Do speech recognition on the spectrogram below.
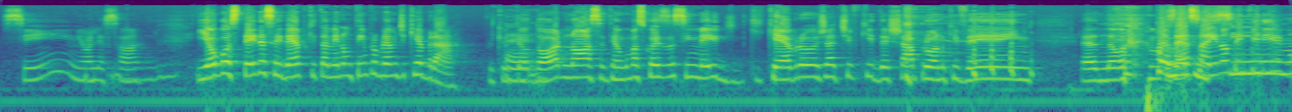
Sim, olha só. E eu gostei dessa ideia porque também não tem problema de quebrar. Porque é. o Teodoro, nossa, tem algumas coisas assim meio que quebram, eu já tive que deixar para o ano que vem. é, não, mas essa aí não cima, tem perigo.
